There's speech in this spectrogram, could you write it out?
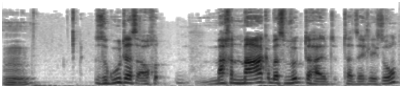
Mhm. So gut das auch machen mag, aber es wirkte halt tatsächlich so.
